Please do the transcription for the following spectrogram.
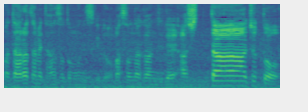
また改めて話そうと思うんですけど、まあ、そんな感じで明日ちょっと,、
